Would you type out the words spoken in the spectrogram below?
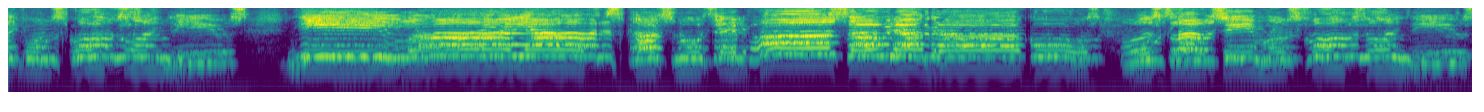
lai mums kungs un divs, divājās, kas mūceļ pasaulē grākus, uzklausī mums kungs un divs,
